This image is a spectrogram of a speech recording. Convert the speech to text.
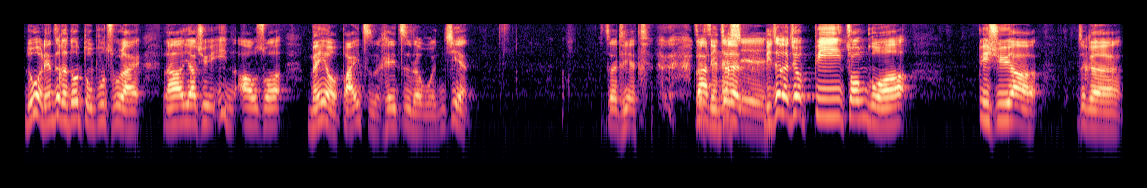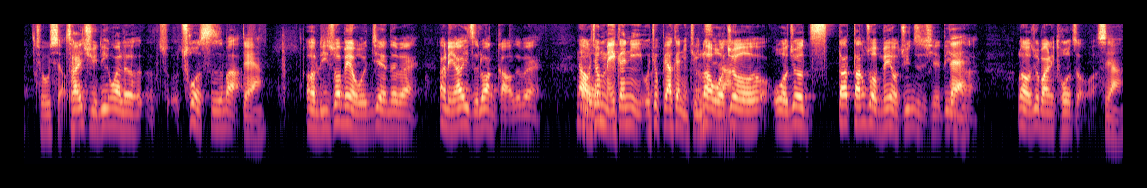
如果连这个都读不出来，然后要去硬凹说没有白纸黑字的文件，这天，那你真这个你这个就逼中国必须要这个出手，采取另外的措措施嘛？对啊，哦，你说没有文件对不对？那你要一直乱搞对不对？那我就没跟你，我就不要跟你君子啊那我就我就当当做没有君子协定对啊，那我就把你拖走啊，是啊，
